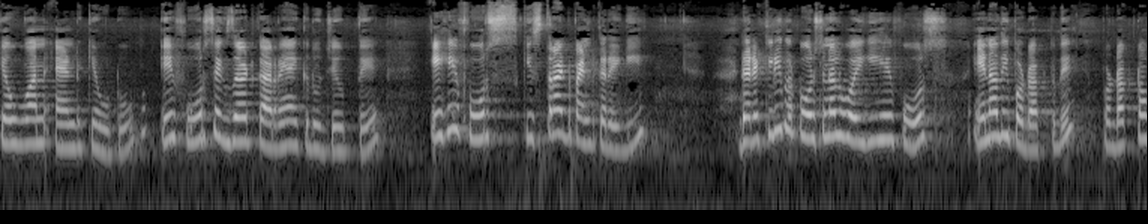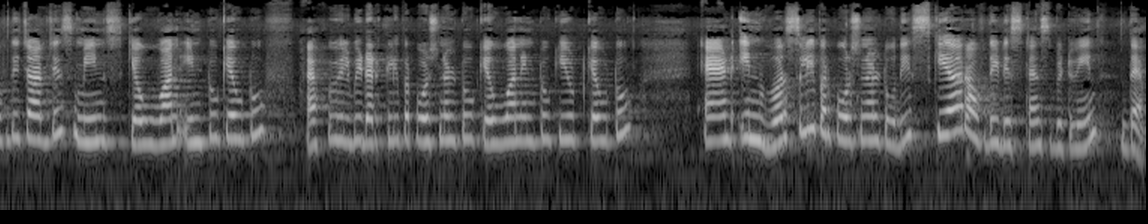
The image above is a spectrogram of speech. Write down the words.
Q one and Q two यह फोर्स एग्जर्ट कर रहे हैं एक दूजे उत्ते। फोर्स किस तरह डिपेंड करेगी? डायरेक्टली प्रपोर्शनल होएगी यह फोर्स इन्ह की प्रोडक्ट के product of the charges means Q one into Q two F will be directly proportional to Q1 into Q, Q2 and inversely proportional to the square of the distance between them.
